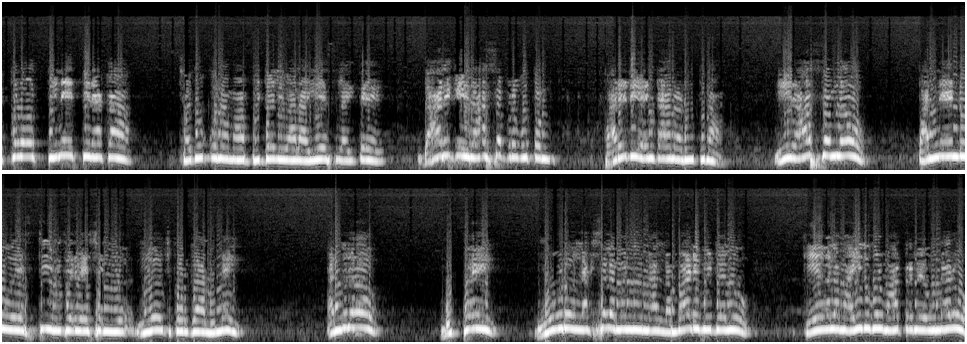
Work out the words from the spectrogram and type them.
ఎక్కడో తిని తినక చదువుకున్న మా బిడ్డలు ఇవాళ ఐఏఎస్లు అయితే దానికి ఈ రాష్ట్ర ప్రభుత్వం పరిధి ఏంటా అని అడుగుతున్నా. ఈ రాష్ట్రంలో పన్నెండు ఎస్టీ రిజర్వేషన్ నియోజకవర్గాలు ఉన్నాయి. అందులో ముప్పై మూడు లక్షల మంది ఉన్న లంబాడి బిడ్డలు కేవలం ఐదుగురు మాత్రమే ఉన్నారు.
